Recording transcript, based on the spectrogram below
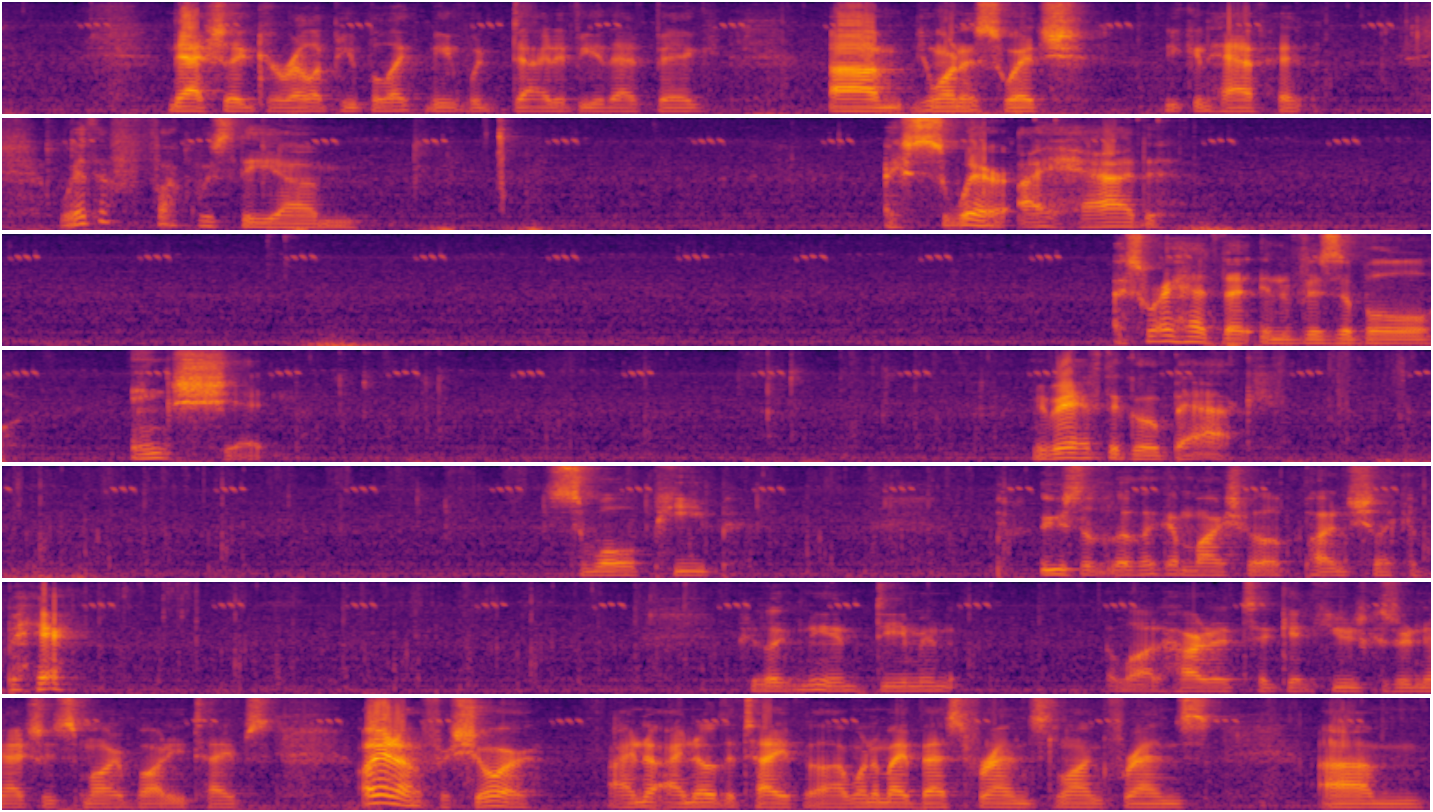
Naturally, gorilla people like me would die to be that big. Um, you want to switch? You can have it. Where the fuck was the, um... I swear I had... I swear I had that invisible ink shit. Maybe I have to go back. Swole peep. I used to look like a marshmallow punch, like a bear. People like me and Demon, a lot harder to get huge because they're naturally smaller body types. Oh, you know, for sure. I know, I know the type. Uh, one of my best friends, long friends, um,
